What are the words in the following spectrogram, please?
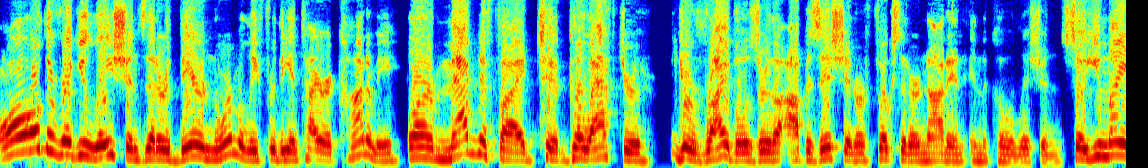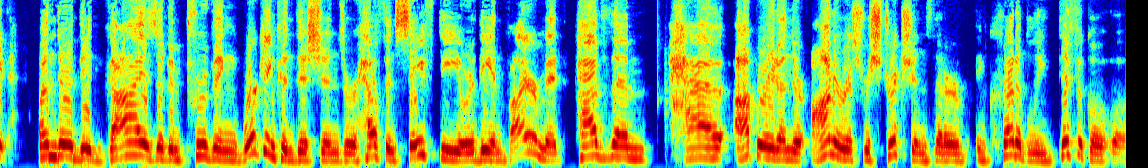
all the regulations that are there normally for the entire economy are magnified to go after your rivals or the opposition or folks that are not in, in the coalition so you might under the guise of improving working conditions or health and safety or the environment, have them have, operate under onerous restrictions that are incredibly difficult uh,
